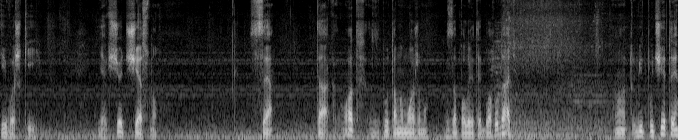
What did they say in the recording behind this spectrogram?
і важкий. Якщо чесно. Все. Так, от тут ми можемо запалити благодать. От, відпочити,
